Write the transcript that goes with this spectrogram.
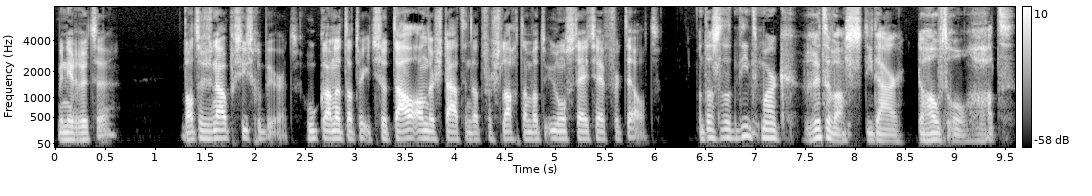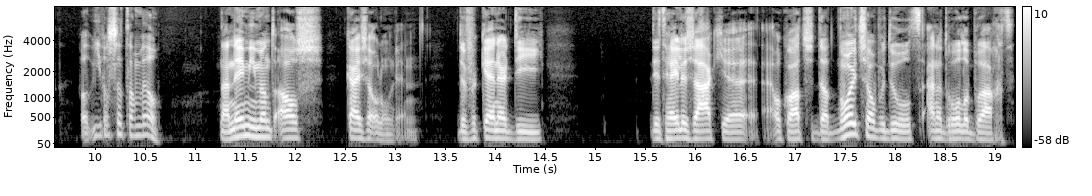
meneer Rutte, wat is er nou precies gebeurd? Hoe kan het dat er iets totaal anders staat in dat verslag dan wat u ons steeds heeft verteld? Want als dat niet Mark Rutte was die daar de hoofdrol had, wie was dat dan wel? Nou, neem iemand als Keizer Ollongren. De verkenner die dit hele zaakje, ook al had ze dat nooit zo bedoeld, aan het rollen bracht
